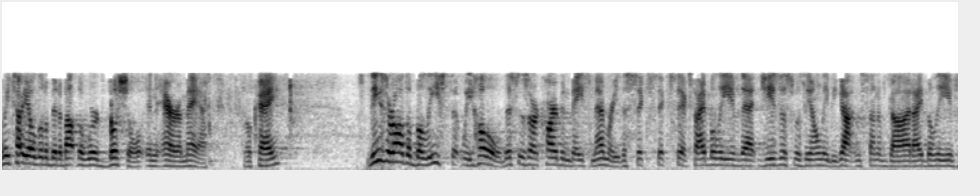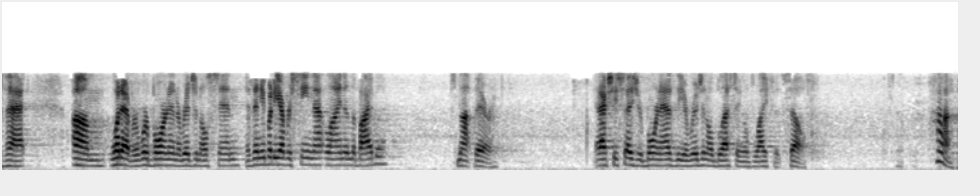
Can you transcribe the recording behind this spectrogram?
Let me tell you a little bit about the word bushel in Aramaic, okay? These are all the beliefs that we hold. This is our carbon-based memory, the 666. I believe that Jesus was the only begotten Son of God. I believe that um, whatever, we're born in original sin. Has anybody ever seen that line in the Bible? It's not there. It actually says you're born as the original blessing of life itself. Huh.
